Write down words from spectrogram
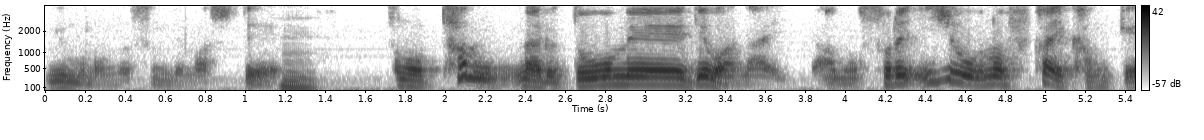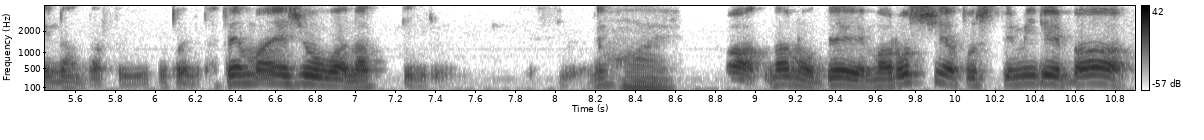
いうものを結んでまして、うん、その単なる同盟ではない、あのそれ以上の深い関係なんだということに建前上はなっているんですよね。はい、まあ、なので、まあ、ロシアとしてみれば、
